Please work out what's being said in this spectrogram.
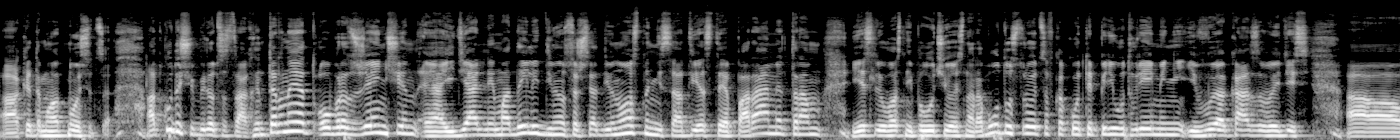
а, к этому относятся. Откуда еще берется страх? Интернет, образ женщин, э, идеальные модели 90-60-90, несоответствие параметрам. Если у вас не получилось на работу устроиться в какой-то период времени, и вы оказываетесь, а,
